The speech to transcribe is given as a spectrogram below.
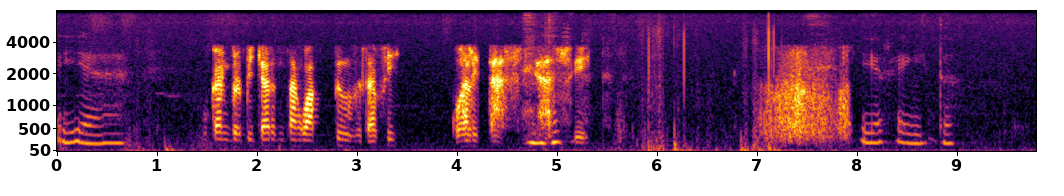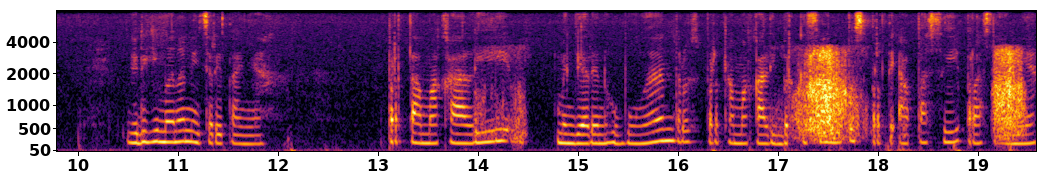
Iya. Bukan berbicara tentang waktu tapi kualitas. Ya sih. Iya kayak gitu. Jadi gimana nih ceritanya pertama kali menjalin hubungan terus pertama kali berkesan itu seperti apa sih perasaannya?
